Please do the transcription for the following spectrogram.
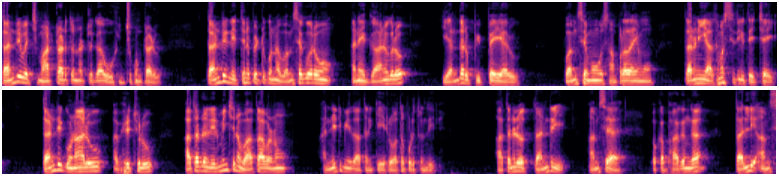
తండ్రి వచ్చి మాట్లాడుతున్నట్లుగా ఊహించుకుంటాడు. తండ్రి నెత్తిన పెట్టుకున్న వంశగౌరవం అనే గానుగలో ఎందరూ పిప్పయ్యారు. వంశము సంప్రదాయము తనని అధమస్థితికి తెచ్చాయి. తండ్రి గుణాలు అభిరుచులు అతడు నిర్మించిన వాతావరణం అన్నిటి మీద అతనికి రోత పుడుతుంది. అతనిలో తండ్రి అంశ ఒక భాగంగా తల్లి అంశ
